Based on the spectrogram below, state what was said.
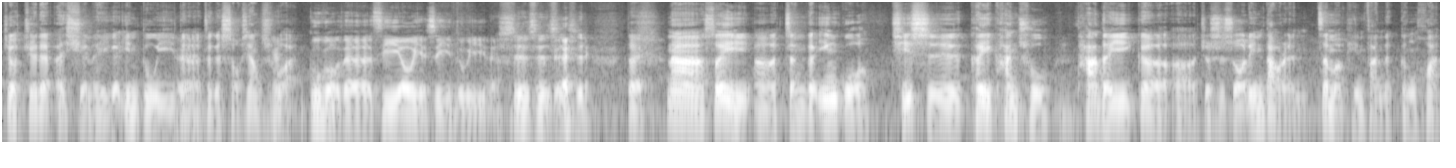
就觉得哎，选了一个印度裔的这个首相出来。Google 的 CEO 也是印度裔的，是是是是，对。那所以呃，整个英国其实可以看出他的一个呃，就是说领导人这么频繁的更换。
